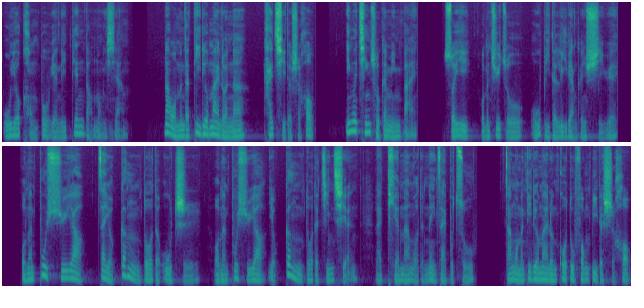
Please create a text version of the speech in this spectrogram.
无有恐怖，远离颠倒梦想。那我们的第六脉轮呢，开启的时候，因为清楚跟明白，所以我们具足无比的力量跟喜悦。我们不需要再有更多的物质，我们不需要有更多的金钱来填满我的内在不足。当我们第六脉轮过度封闭的时候，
